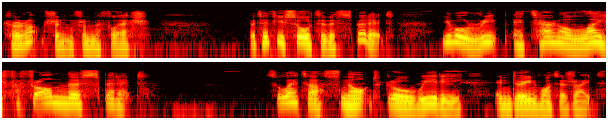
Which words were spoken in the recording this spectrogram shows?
corruption from the flesh. But if you sow to the Spirit, you will reap eternal life from the Spirit. So let us not grow weary in doing what is right,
